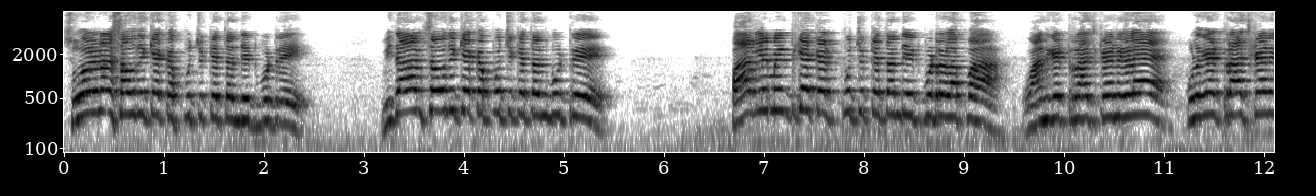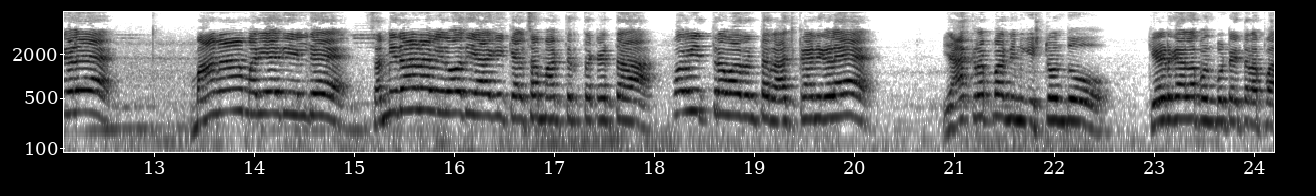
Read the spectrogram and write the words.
ಸುವರ್ಣ ಸೌಧಕ್ಕೆ ಕಪ್ಪು ಚುಕ್ಕೆ ತಂದಿಟ್ಬಿಟ್ರಿ. ವಿಧಾನಸೌಧಕ್ಕೆ ಕಪ್ಪು ಚುಕ್ಕೆ ತಂದ್ಬಿಟ್ರಿ. ಪಾರ್ಲಿಮೆಂಟ್ಗೆ ಕಪ್ಪು ಚುಕ್ಕೆ ತಂದು ಇಟ್ಬಿಟ್ರಲ್ಲಪ್ಪ ವಾನ್ಗೆಟ್ ರಾಜಕಾರಣಿಗಳೇ, ಕುಳಗೆಟ್ ರಾಜಕಾರಣಿಗಳೇ, ಮಾನ ಮರ್ಯಾದೆ ಇಲ್ಲದೆ ಸಂವಿಧಾನ ವಿರೋಧಿಯಾಗಿ ಕೆಲಸ ಮಾಡ್ತಿರ್ತಕ್ಕಂಥ ಪವಿತ್ರವಾದಂಥ ರಾಜಕಾರಣಿಗಳೇ, ಯಾಕ್ರಪ್ಪ ನಿಮ್ಗೆ ಇಷ್ಟೊಂದು ಕೇಡ್ಗಾಲ ಬಂದ್ಬಿಟ್ಟೈತಲ್ಲಪ್ಪ.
